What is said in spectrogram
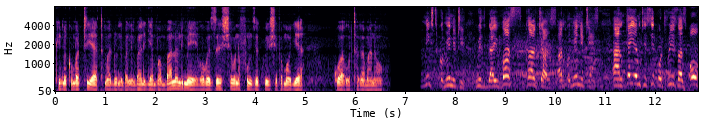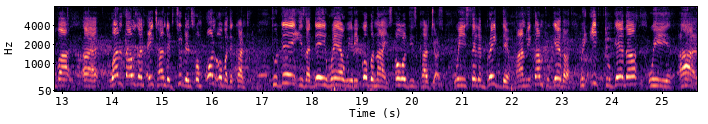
kimekumbatia tamaduni mbalimbali, jambo ambalo limewawezesha wanafunzi kuishi pamoja kwa utangamano. Mixed community with diverse cultures and communities. And KMTC Port Reitz has over uh, 1,800 students from all over the country. Today is a day where we recognize all these cultures. We celebrate them and we come together. We eat together. We uh,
